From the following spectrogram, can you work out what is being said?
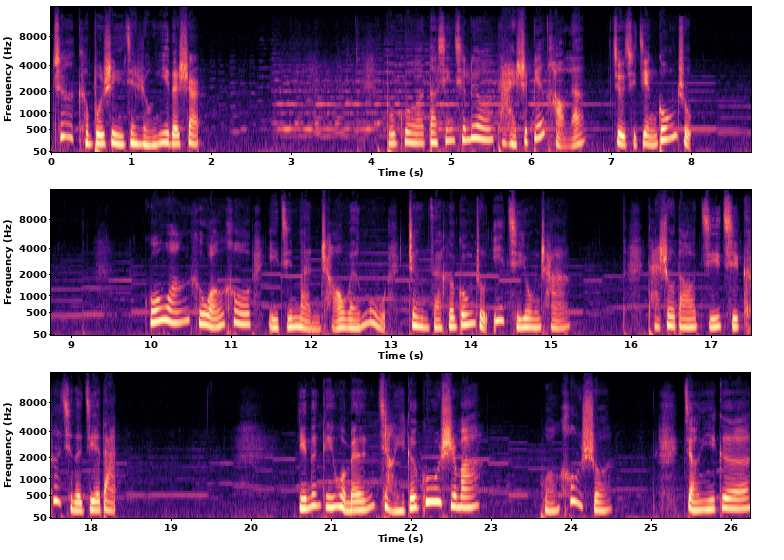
这可不是一件容易的事儿。不过到星期六，他还是编好了，就去见公主。国王和王后以及满朝文武正在和公主一起用茶，她受到极其客气的接待。您能给我们讲一个故事吗？王后说：“讲一个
